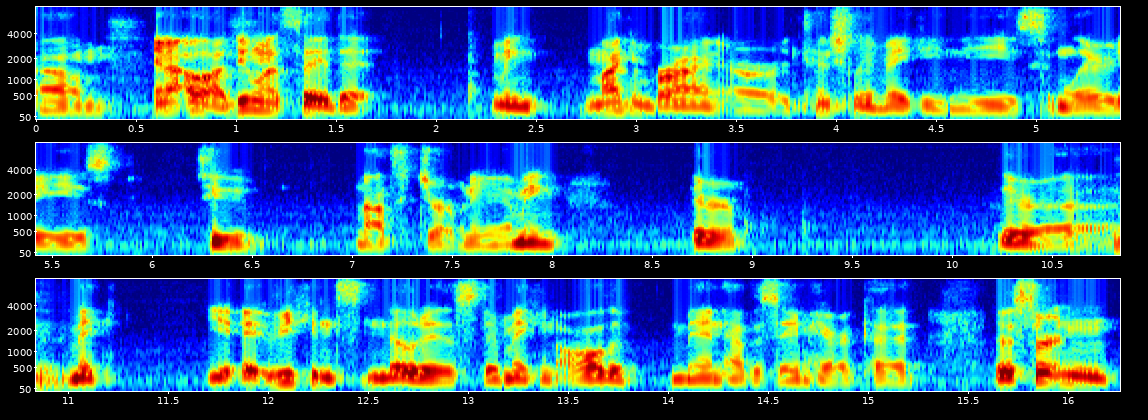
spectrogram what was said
Um, and I, oh, I do want to say that. I mean, Mike and Brian are intentionally making these similarities to not to Germany. I mean, they're they're uh, make if you can notice, they're making all the men have the same haircut. There's a certain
